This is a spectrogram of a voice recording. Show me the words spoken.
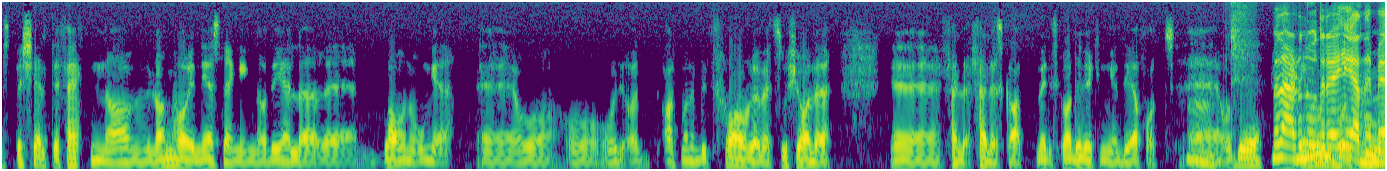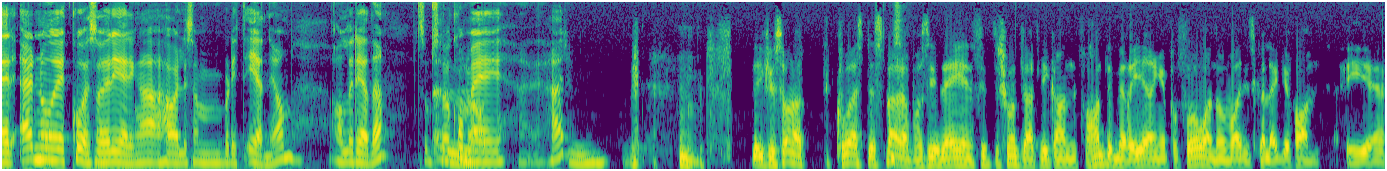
spesielt effekten av langvarig nedstenging når det gjelder eh, barn og unge. Og, og, og at man er blitt frarøvet sosiale fellesskap med de skadevirkningene de har fått. Mm. Det, Men er det noe dere er enige med? Er det noe KS og regjeringa har liksom blitt enige om allerede? Som skal komme her? Det er ikke sånn at KS dessverre si det, er i en situasjon til at vi kan forhandle med regjeringen på forhånd om hva de skal legge fram i, Eh,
